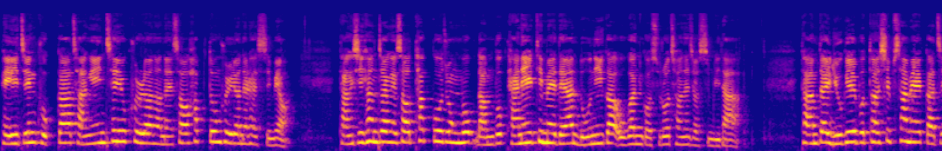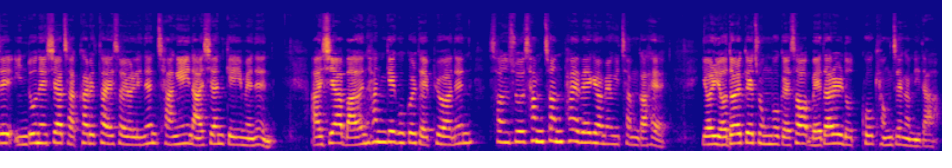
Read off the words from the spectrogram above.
베이징 국가 장애인 체육훈련원에서 합동훈련을 했으며 당시 현장에서 탁구 종목 남북 단일팀에 대한 논의가 오간 것으로 전해졌습니다. 다음 달 6일부터 13일까지 인도네시아 자카르타에서 열리는 장애인 아시안 게임에는 아시아 41개국을 대표하는 선수 3,800여 명이 참가해 18개 종목에서 메달을 놓고 경쟁합니다.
